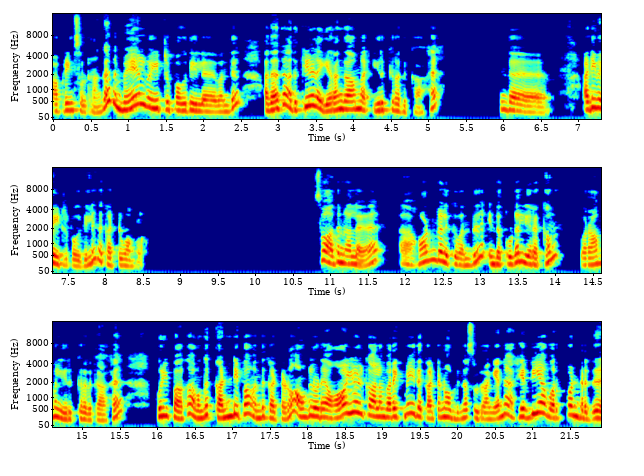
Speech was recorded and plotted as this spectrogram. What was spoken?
அப்படின்னு சொல்றாங்க. அந்த மேல் வயிற்று பகுதியில வந்து அதாவது அது கீழே இறங்காம இருக்கிறதுக்காக, இந்த அடி வயிற்று பகுதியில் இதை கட்டுவாங்களாம். ஸோ அதனால ஆண்களுக்கு வந்து இந்த குடல் இறக்கம் வராமல் இருக்கிறதுக்காக, குறிப்பாக அவங்க கண்டிப்பா வந்து கட்டணும். அவங்களோட ஆயுள் காலம் வரைக்குமே இத கட்டணும் அப்படின்னு தான் சொல்றாங்க. ஏன்னா ஹெவியா ஒர்க் பண்றது,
